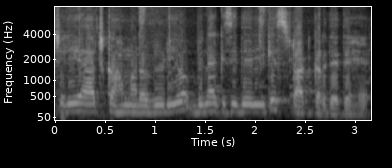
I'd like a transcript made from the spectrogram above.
चलिए आज का हमारा वीडियो बिना किसी देरी के स्टार्ट कर देते हैं।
